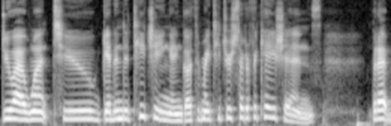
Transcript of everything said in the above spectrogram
Do I want to get into teaching and go through my teacher certifications? But I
